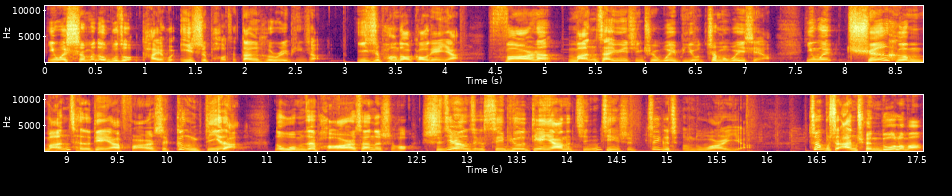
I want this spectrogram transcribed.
因为什么都不做，它也会一直跑在单核睿频上，一直碰到高电压，反而呢满载运行却未必有这么危险啊。因为全核满载的电压反而是更低的。那我们在跑二三的时候，实际上这个 CPU 的电压呢仅仅是这个程度而已啊，这不是安全多了吗？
